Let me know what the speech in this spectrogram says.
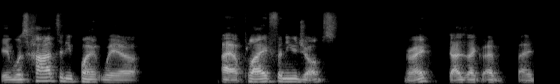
it was hard to the point where I applied for new jobs, right? That's like I, I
